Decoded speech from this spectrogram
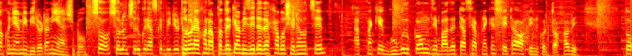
তখনই আমি ভিডিওটা নিয়ে আসব। সো চলুন শুরু করি আজকের ভিডিও ধরুন এখন আপনাদেরকে আমি যেটা দেখাবো সেটা হচ্ছে, আপনাকে গুগল ক্রোম যে বাজেটটা আছে আপনাকে সেটা ওপেন করতে হবে। তো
